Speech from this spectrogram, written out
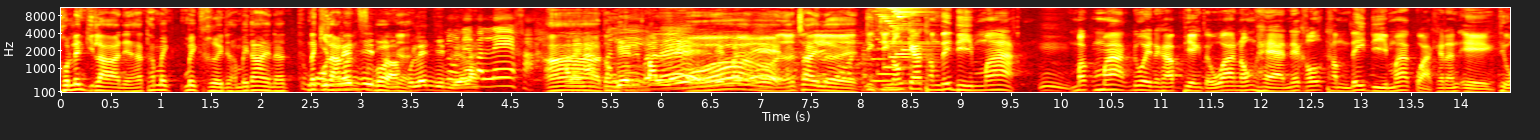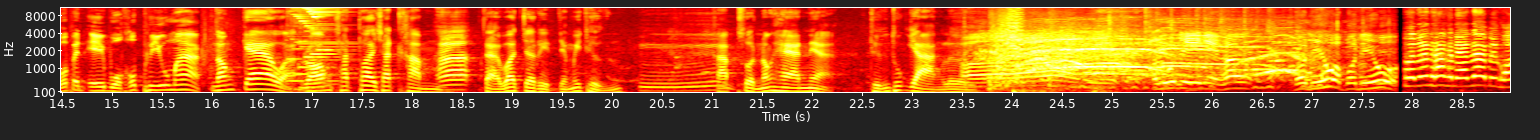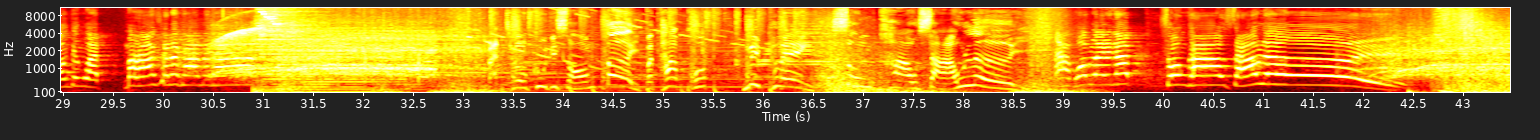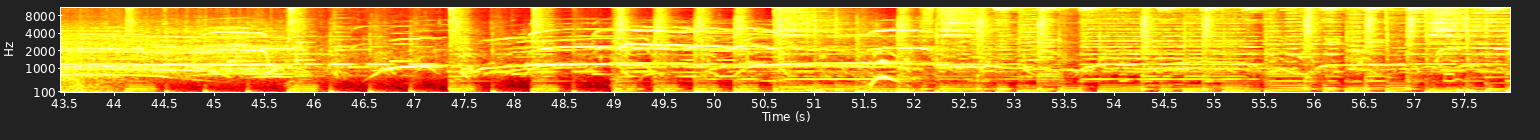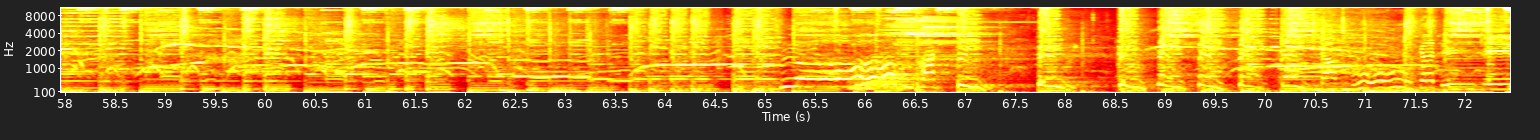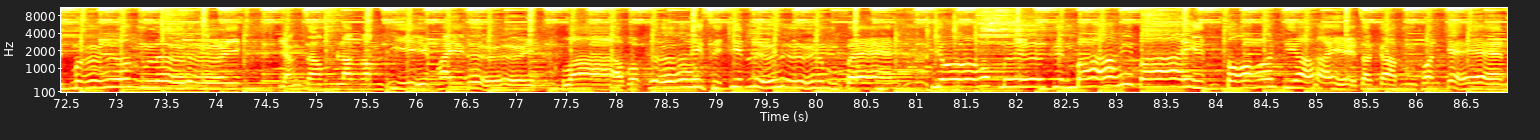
คนเล่นกีฬาเนี่ยฮะถ้าไม่ไม่เคยทำไม่ได้นะ นักกีฬาคุณเล่นยิมฟุตบเหอรลอเนี่ยคุณเล่นยิมหหนูรือเรียอะไรนบัลเล่ต์ค่ะ อ่าอะไรนะต้องเย็นบัลเล่โอ้เย็นบัลเล่นั่นใช่เลย จริงๆ น้องแก้วทำได้ดีมากมาก ๆ ด้วยนะครับ เพียงแต่ว่าน้องแฮนเนี่ยเขาทำได้ดีมากกว่าแค่นั้นเอง ถือว่าเป็น A บวกเขาพริ้วมาก น้องแก้วอะร้องชัดถ้อยชัดคฮะำแต่ว่าจริตยังไม่ถึง ครับ ส่วนน้องแฮนเนี่ยถึงทุกอย่างเลย เขารู้ดีเนี่ยเขาโปรดิวอะโปรดิวเพราะฉะนั้นห้าคะแนนแรกเป็นของจังหวัด มหาสารคามนะครับ แบทเทิลคู่ที่ 2 เต้ยปะทะภพในเพลงส่งข่าวสาวเลย อะพร้อมเลยนะครับ ส่งข่าวสาวเลยล ตเมืองเลย ยังจำหลักคำที่ไพเอ่ย ว่าบอกเคยสิคิดลืมแฟน ยกมือขึ้นบายบาย ตอนที่ไอจะกลับคอนแก่น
